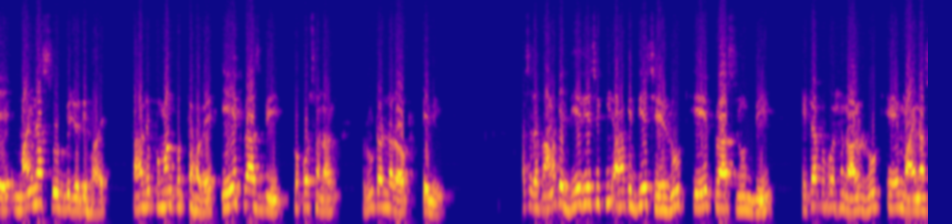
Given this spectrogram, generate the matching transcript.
A minus root B যদি হয়, তাহলে প্রমাণ করতে হবে A plus B proportional root under of A B আচ্ছা দেখো, আমাকে দিয়ে দিয়েছে কি? আমাকে দিয়েছে root A plus root B এটা proportional root A minus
